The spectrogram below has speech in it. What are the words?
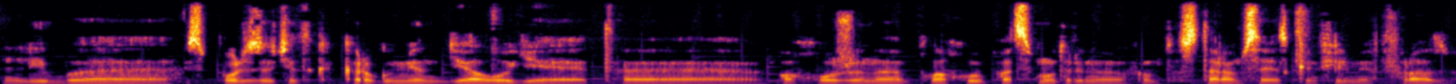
Либо использовать это как аргумент в диалоге, это похоже на плохую подсмотренную в каком-то старом советском фильме фразу.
